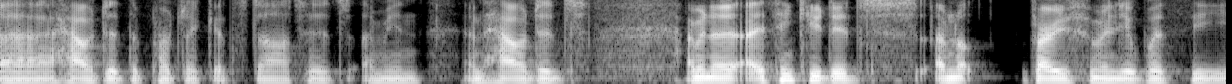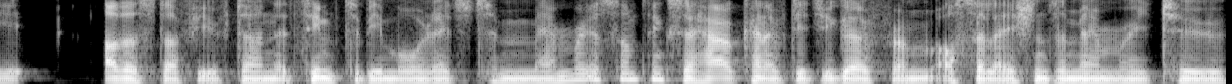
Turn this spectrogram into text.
uh, how did the project get started? I mean, and how did, I mean, I, I, think you did, I'm not very familiar with the other stuff you've done. It seemed to be more related to memory or something. So how kind of did you go from oscillations and memory to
